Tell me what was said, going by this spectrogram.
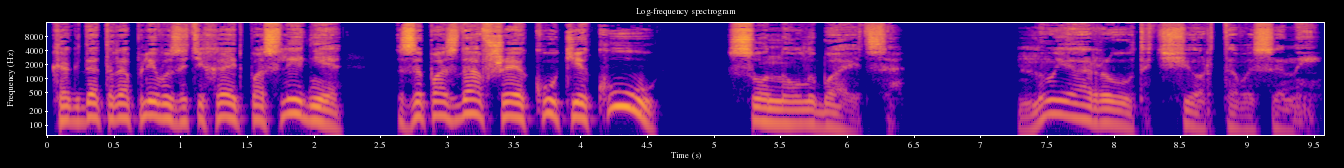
Когда торопливо затихает последнее, запоздавшая Куке-Ку сонно улыбается. Ну и орут, чертовы сыны.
